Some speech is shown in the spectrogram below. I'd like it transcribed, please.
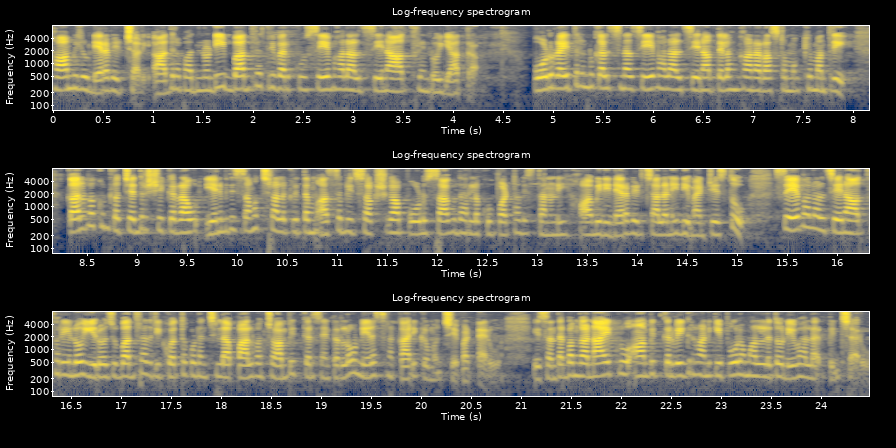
హామీలు నెరవేర్చాలి. ఆదిలాబాద్ నుండి భద్రాద్రి వరకు సేవాలాల్ సేన ఆధ్వర్యంలో యాత్ర. పోడు రైతులను కలిసిన సేవాలాల్ సేన తెలంగాణ రాష్ట్ర ముఖ్యమంత్రి కల్వకుంట్ల చంద్రశేఖరరావు ఎనిమిది సంవత్సరాల క్రితం అసెంబ్లీ సాక్షిగా పోడు సాగుదారులకు పట్టాలిస్తానని హామీని నెరవేర్చాలని డిమాండ్ చేస్తూ సేవాలాల్ సేన ఆధ్వర్యంలో ఈరోజు భద్రాద్రి కొత్తగూడెం జిల్లా పాల్వంచ అంబేద్కర్ సెంటర్లో నిరసన కార్యక్రమం చేపట్టారు. ఈ సందర్భంగా నాయకులు అంబేద్కర్ విగ్రహానికి పూలమాలలతో నివాళులర్పించారు.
